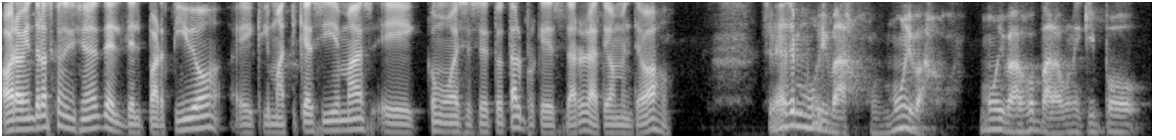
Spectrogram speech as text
Ahora, viendo las condiciones del, del partido, eh, climáticas y demás, eh, ¿cómo es ese total? Porque está relativamente bajo. Se me hace muy bajo, muy bajo, muy bajo para un equipo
